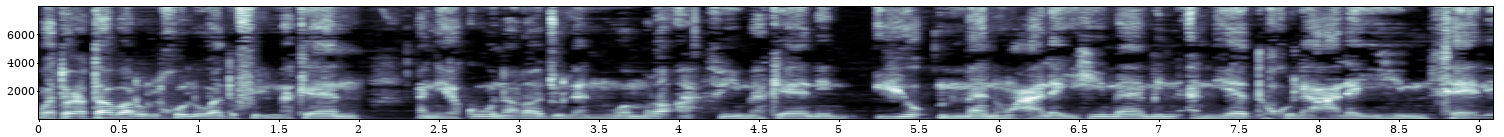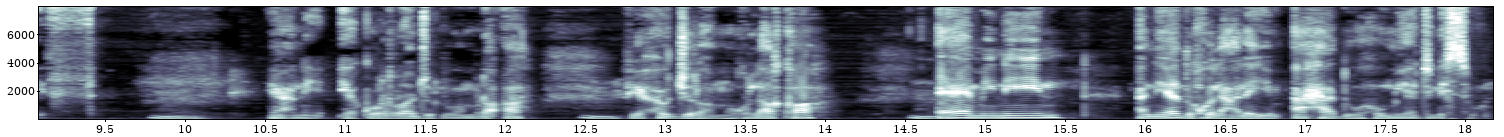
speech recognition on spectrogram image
وتعتبر الخلوة في المكان أن يكون رجلا وامرأة في مكان يؤمن عليهما من أن يدخل عليهم ثالث. يعني يكون رجل وامرأة في حجرة مغلقة آمنين أن يدخل عليهم أحد وهم يجلسون.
